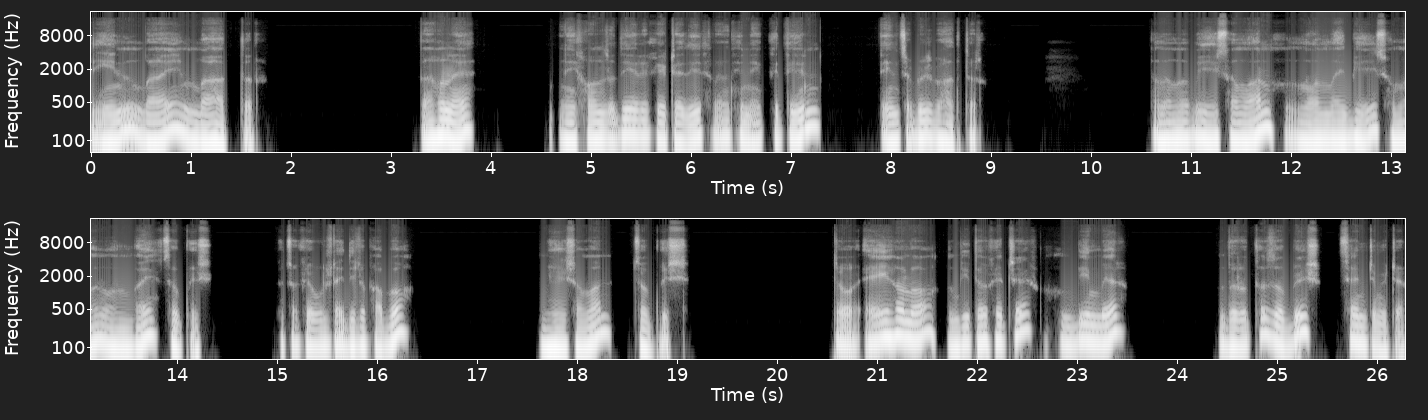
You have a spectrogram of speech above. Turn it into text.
তিন বাই বাহাত্তর। তাহলে এখন যদি কেটে দিই, তাহলে তিন একটি তিন তিন চব্বিশ বাহাত্তর। সমান ওয়ান বাই বি সমান ওয়ান বাই চব্বিশ। চোখে উল্টাই দিলে পাবো বি সমান চব্বিশ। তো এই হলো দ্বিতীয় ক্ষেত্রের বিম্বের দূরত্ব চব্বিশ সেন্টিমিটার।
